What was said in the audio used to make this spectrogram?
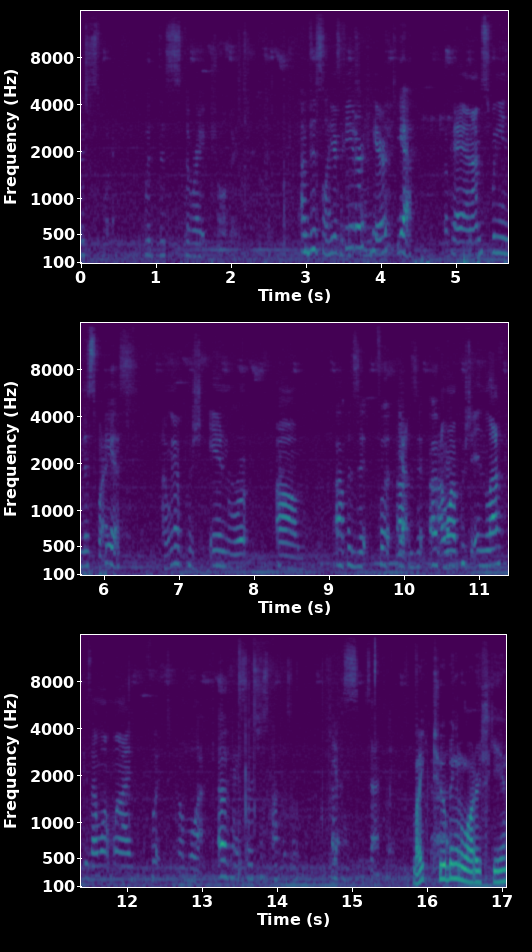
this way with this the right shoulder. I'm just like Your feet are here, Yeah. okay, and I'm swinging this way. Yes. I'm gonna push in. Um, Opposite foot. Yeah. Opposite. Okay. I want to push in left because I want my foot to come left. Okay, so it's just opposite. Okay. Yes, exactly. Like tubing and water skiing.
